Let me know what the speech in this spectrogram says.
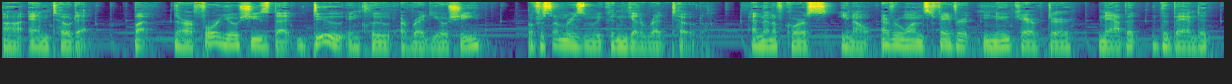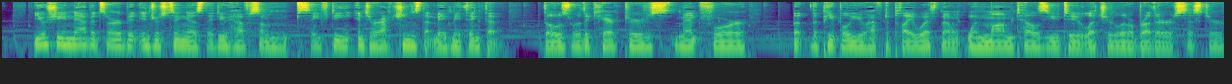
uh, and Toadette. But there are four Yoshis that do include a red Yoshi, but for some reason we couldn't get a red Toad. And then, of course, you know, everyone's favorite new character, Nabbit, the bandit. Yoshi and Nabbits are a bit interesting as they do have some safety interactions that made me think that those were the characters meant for the, the people you have to play with when mom tells you to let your little brother or sister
